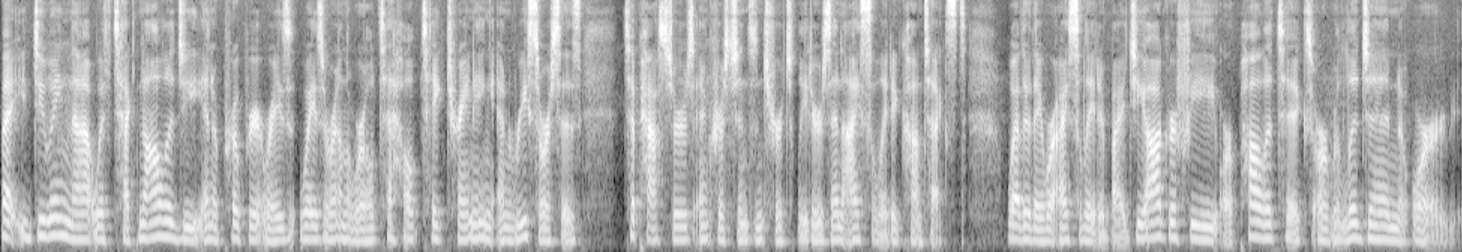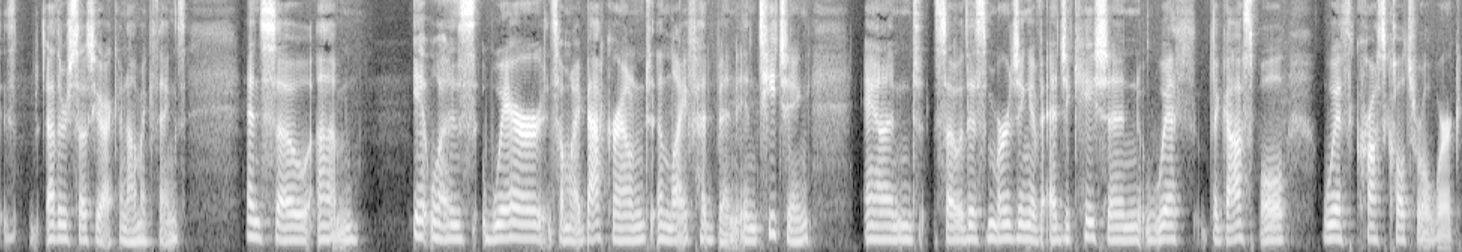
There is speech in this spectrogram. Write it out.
But doing that with technology in appropriate ways, ways around the world to help take training and resources to pastors and Christians and church leaders in isolated contexts, whether they were isolated by geography or politics or religion or other socioeconomic things. And so um, it was where, so my background in life had been in teaching. And so this merging of education with the gospel with cross cultural work.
